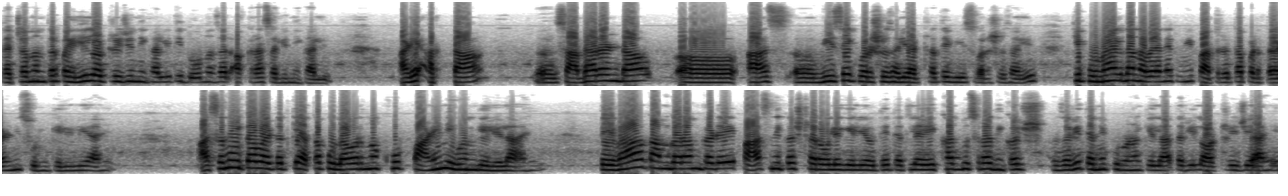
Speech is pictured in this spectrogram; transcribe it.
त्याच्यानंतर पहिली लॉटरी जी निघाली ती दोन हजार अकरा साली निघाली. आणि आता साधारणतः आज वीस एक वर्ष झाली अठरा ते वीस वर्ष झाली की पुन्हा एकदा नव्याने तुम्ही पात्रता पडताळणी सुरू केलेली आहे. असं नाही का वाटत की आता पुलावरनं खूप पाणी निघून गेलेलं आहे? तेव्हा कामगारांकडे पाच निकष ठरवले गेले होते. त्यातले एखाद दुसरा निकष जरी त्यांनी पूर्ण केला तरी लॉटरी जी आहे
